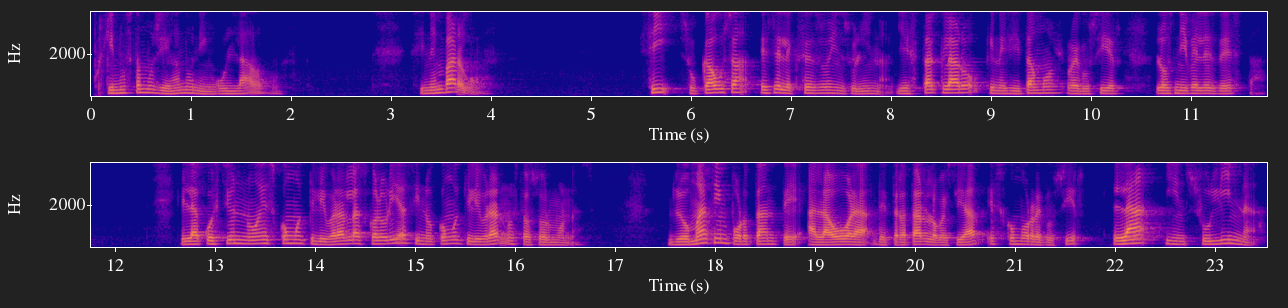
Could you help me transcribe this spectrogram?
Porque no estamos llegando a ningún lado. Sin embargo, sí, su causa es el exceso de insulina y está claro que necesitamos reducir los niveles de esta. Y la cuestión no es cómo equilibrar las calorías, sino cómo equilibrar nuestras hormonas. Lo más importante a la hora de tratar la obesidad es cómo reducir la insulina.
